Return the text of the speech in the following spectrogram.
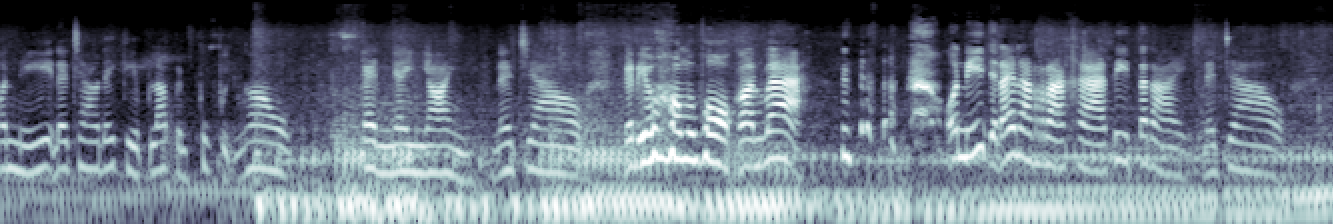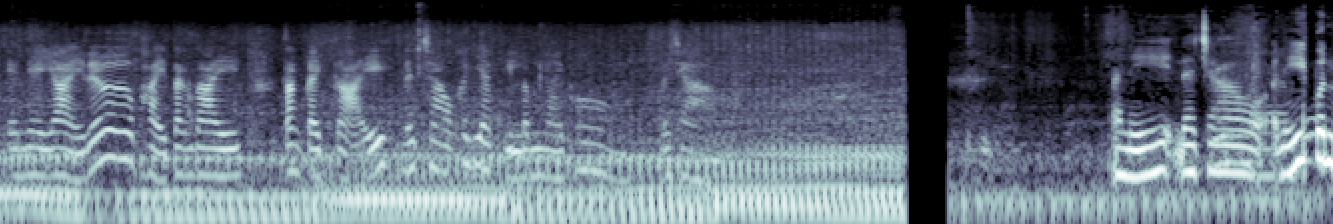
วันนี้ได้เจ้าได้เก็บละเป็นปุกเป็นเงาแก่นใหญ่ๆได้เจ้าก็เดี๋ยวเอามาพอกันว่า วันนี้จะได้ราคาที่ตะไดนะเจ้าแก่นใหญ่ๆเด้อไผ่ตังใดตังไก่ไก่นะเจ้าขยากกินลำไยพ่อนะเจ้า อันนี้นะเจ้า อันนี้เปิ้น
